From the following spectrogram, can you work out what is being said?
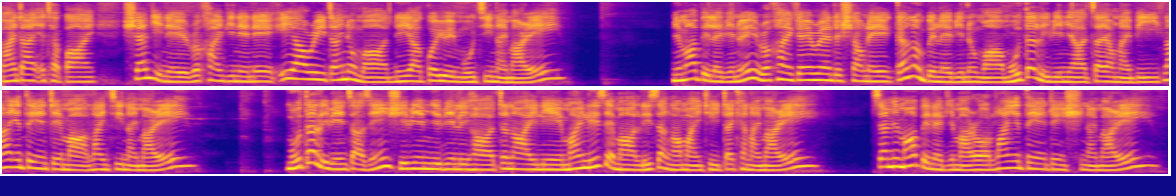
ကိုင်းတိုင်းအထက်ပိုင်း၊ရှမ်းပြည်နယ်၊ရခိုင်ပြည်နယ်နဲ့အေရရီတိုင်းတို့မှာနေရာကွက်၍မိုးကြီးနိုင်ပါတယ်။မြမပင်လယ်ပြင်တွင်ရခိုင်ကမ်းရိုးတရှောင်းနဲ့ကမ်းလွန်ပင်လယ်ပြင်တို့မှာမိုးတက်လေပြင်းများကြားရောက်နိုင်ပြီးလှိုင်းအထင်အတဲမှလှိုင်းကြီးနိုင်ပါတယ်။မိုးတက်လေပြင်းကြစဉ်ရေပြင်မြေပြင်လေဟာတနအီလမိုင်40မှ45မိုင်အထိတိုက်ခတ်နိုင်ပါတယ်။ကြံမြမပင်လယ်ပြင်မှာတော့လှိုင်းအထင်အတဲရှိနိုင်ပါတယ်။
